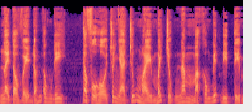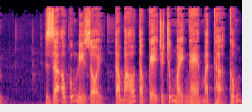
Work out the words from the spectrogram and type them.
Nay tao về đón ông đi. Tao phù hộ cho nhà chúng mày mấy chục năm mà không biết đi tìm. Giờ ông cũng đi rồi Tao báo tao kể cho chúng mày nghe mà thở cúng.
